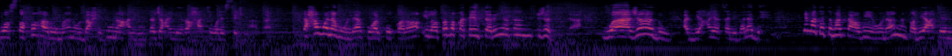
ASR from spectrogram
واصطفاها الرومان الباحثون عن منتجع للراحة والاستجمام. تحول ملاكها الفقراء إلى طبقة ثرية جديدة وأجادوا الدعاية لبلدهم. لما تتمتع به هنا من طبيعة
